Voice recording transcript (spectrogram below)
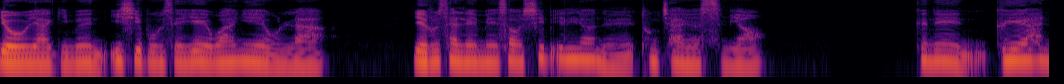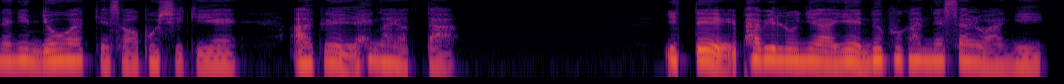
여호야김은 25세의 왕위에 올라 예루살렘에서 11년을 통치하였으며 그는 그의 하나님 여호와께서 보시기에 악을 행하였다. 이때 바빌로니아의 느부갓네살 왕이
